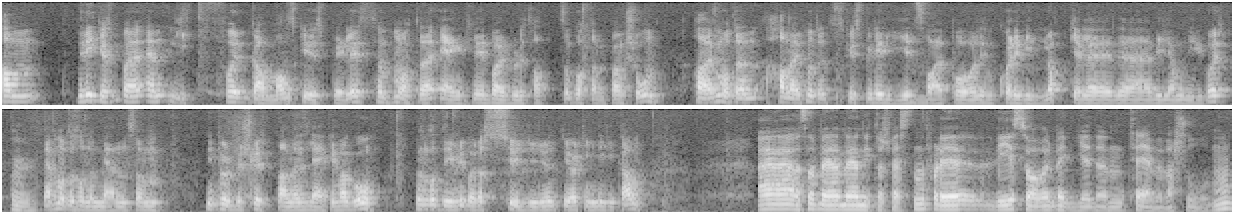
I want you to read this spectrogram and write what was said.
han Det virker som bare en litt for gammel skuespiller som på en måte egentlig bare burde tatt og gått av med pensjon. Han er jo på en måte, en, han er på en måte et skuespilleriets svar på liksom Kåre Willoch eller eh, William Nygaard. Det er på en måte sånne menn som de burde slutta mens leken var god. Men så driver de bare og surrer rundt og gjør ting de ikke kan. Eh, altså med, med nyttårsfesten, fordi vi så vel begge den TV-versjonen,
